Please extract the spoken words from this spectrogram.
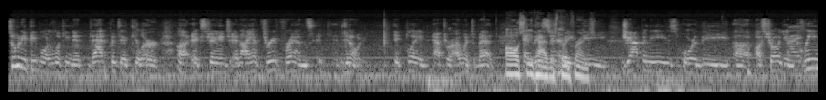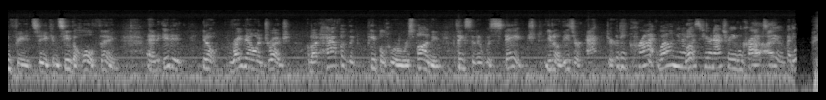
So many people are looking at that particular uh, exchange, and I had three friends. You know, it played after I went to bed. All Steve has is sent three me friends. The Japanese or the uh, Australian clean feed, so you can see the whole thing. And it, is, you know, right now on Drudge, about half of the people who are responding thinks that it was staged. You know, these are actors. But he cried. Well, I mean, I guess if you're an actor, you can cry too. But he,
